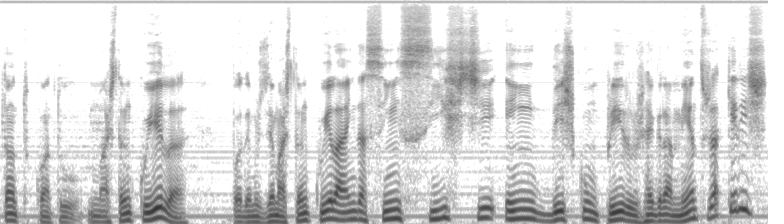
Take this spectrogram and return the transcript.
tanto quanto mais tranquila, podemos dizer mais tranquila, ainda assim insiste em descumprir os regramentos, aqueles,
